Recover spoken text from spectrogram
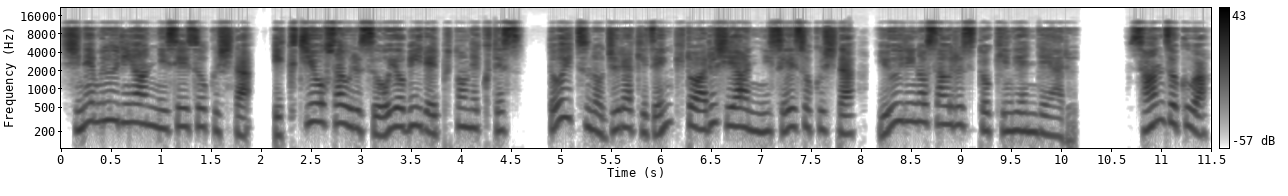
シネムーリアンに生息したイクチオサウルス及びレプトネクテス、ドイツのジュラ紀前期トアルシアンに生息したユーリノサウルスと近縁である。3属は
